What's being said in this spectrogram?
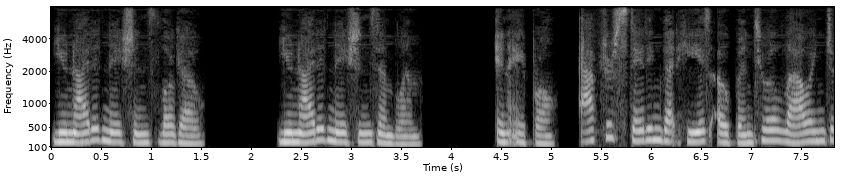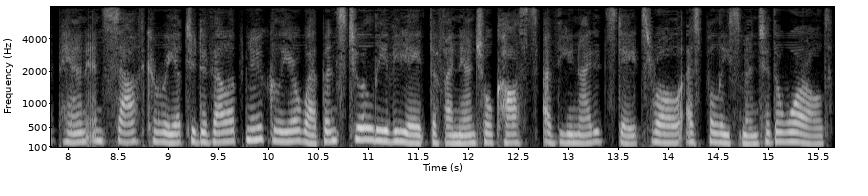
United Nations logo. United Nations emblem. In April, after stating that he is open to allowing Japan and South Korea to develop nuclear weapons to alleviate the financial costs of the United States' role as policeman to the world,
